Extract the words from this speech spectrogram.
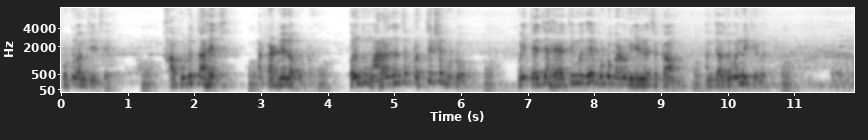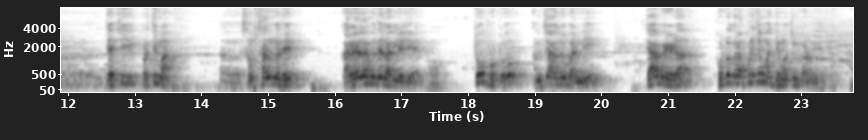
फोटो आमच्या इथे. हो. हा फोटो तर आहेच. हो. हा काढलेला फोटो आहे. हो. परंतु महाराजांचा प्रत्यक्ष फोटो म्हणजे त्यांच्या हयातीमध्ये फोटो काढून घेण्याचं काम. आमच्या आजोबांनी केलं. ज्याची प्रतिमा संस्थांमध्ये कार्यालयामध्ये लागलेली आहे. तो फोटो आमच्या आजोबांनी त्यावेळेला फोटोग्राफरच्या माध्यमातून काढून घेतला.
